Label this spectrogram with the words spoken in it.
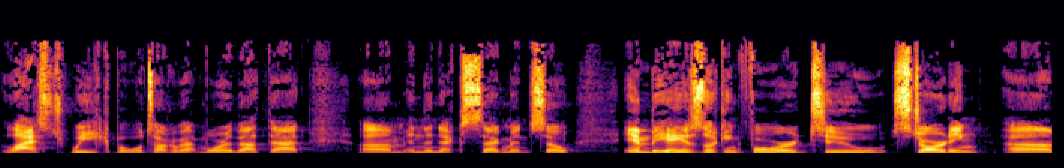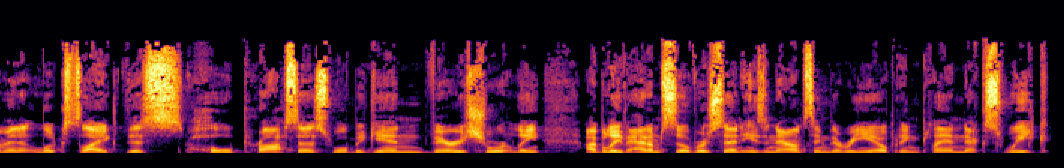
last week, but we'll talk about more about that um, in the next segment. So NBA is looking forward to starting, um, and it looks like this whole process will begin very shortly. I believe Adam Silver said he's announcing the reopening plan next week,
